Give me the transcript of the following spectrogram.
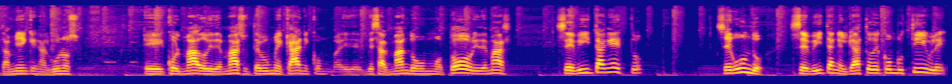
también que en algunos eh, colmados y demás, usted ve un mecánico eh, desarmando un motor y demás. Se evitan esto. Segundo, se evitan el gasto de combustible,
